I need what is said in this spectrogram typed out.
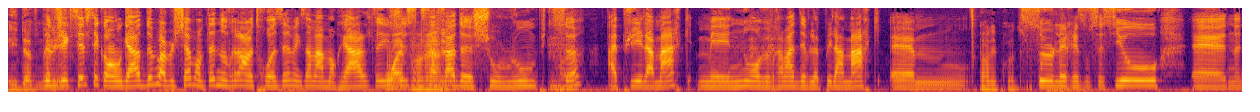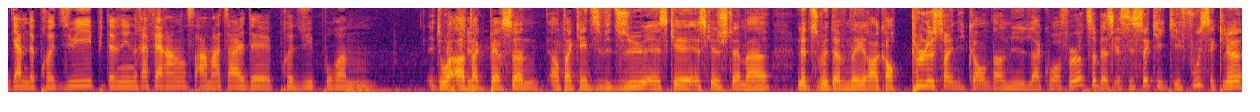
et devenir. L'objectif, c'est qu'on garde deux barbershops. On va peut-être ouvrir un troisième, exemple, à Montréal. tu sais, Ouais, juste pour- que ça Ouais. sert de showroom puis tout ça. Appuyer la marque. Mais nous, on veut vraiment développer la marque euh, Par les produits. sur les réseaux sociaux, euh, notre gamme de produits, puis devenir une référence en matière de produits pour hommes. Et toi, en tant que personne, en tant qu'individu, est-ce que, est que justement, là, tu veux devenir encore plus un icône dans le milieu de la coiffure? tu sais, Parce que c'est ça qui, qui est fou, c'est que là,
